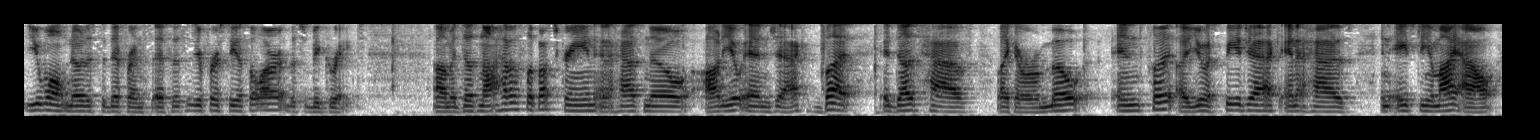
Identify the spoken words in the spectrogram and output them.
you won't notice the difference. If this is your first DSLR, this would be great. Um, it does not have a flip out screen and it has no audio in jack, but it does have like a remote input, a USB jack, and it has an HDMI out,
